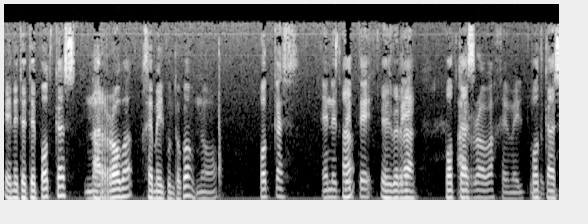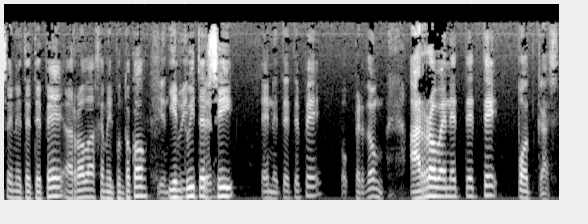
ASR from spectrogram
nttpodcast No. podcast ntt Ah, Es verdad. Podcast, arroba gmail.com. podcast nttp arroba gmail.com. y en, Y en Twitter sí. nttp, oh, perdón, arroba ntt podcast.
